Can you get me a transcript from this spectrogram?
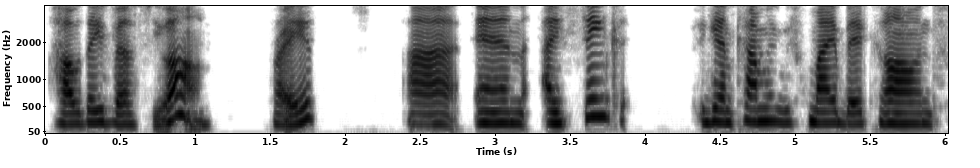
how diverse you are, right? Uh, and I think again, coming with my background,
